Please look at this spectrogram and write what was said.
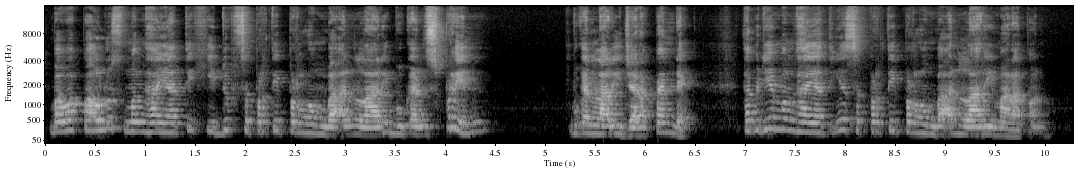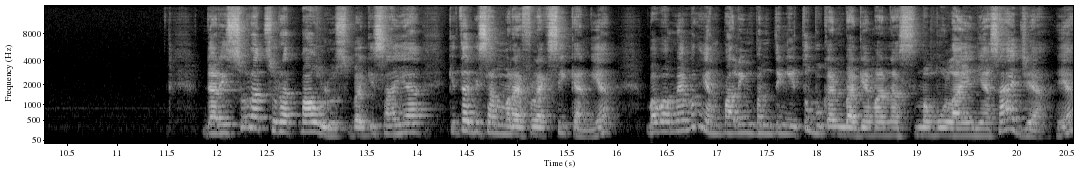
bahwa Paulus menghayati hidup seperti perlombaan lari bukan sprint, bukan lari jarak pendek. Tapi dia menghayatinya seperti perlombaan lari maraton. Dari surat-surat Paulus bagi saya kita bisa merefleksikan ya bahwa memang yang paling penting itu bukan bagaimana memulainya saja ya.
